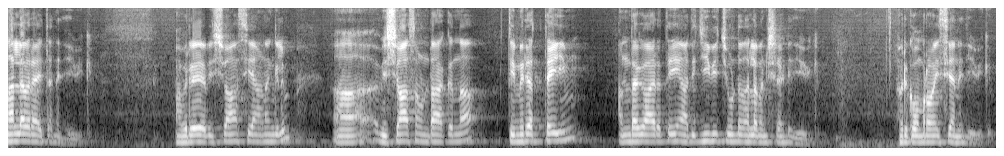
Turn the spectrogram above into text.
നല്ലവരായി തന്നെ ജീവിക്കും. അവർ വിശ്വാസിയാണെങ്കിലും വിശ്വാസം ഉണ്ടാക്കുന്ന തിമിരത്തെയും അന്ധകാരത്തെയും അതിജീവിച്ചുകൊണ്ട് നല്ല മനുഷ്യരായിട്ട് ജീവിക്കും. അവർ കോംപ്രമൈസ് ചെയ്യാൻ ജീവിക്കും.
